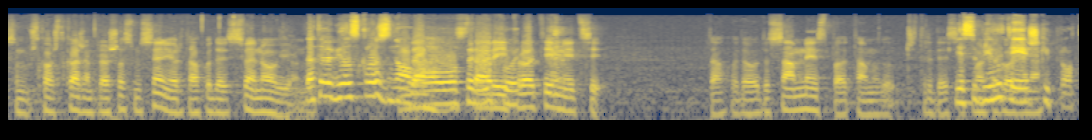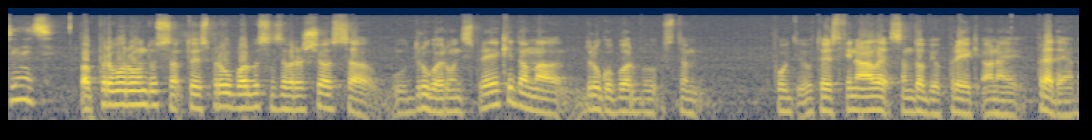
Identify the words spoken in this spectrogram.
sam, kao što kažem, prešao sam senior, tako da je sve novi. Ono. Da tebe je bilo skroz novo da, ovo stariji prvi put. protivnici. Tako da od 18 pa tamo do 40 Jesu možda bili godina. teški protivnici? Pa prvu rundu, sam, to jest prvu borbu sam završio sa, u drugoj rundi s prekidom, a drugu borbu sam, to jest finale sam dobio prek, onaj predajem.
